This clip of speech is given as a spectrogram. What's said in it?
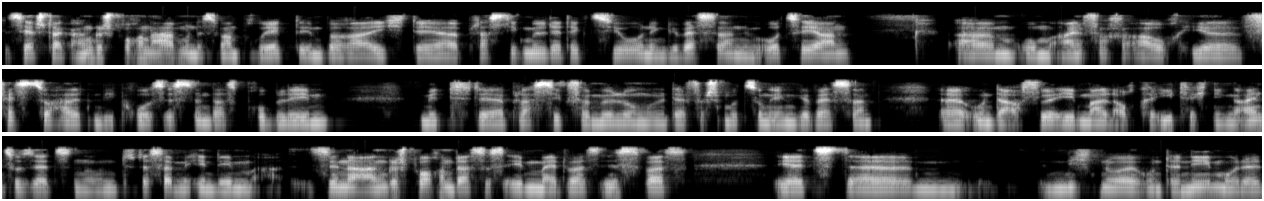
sehr stark angesprochen haben. Und es waren Projekte im Bereich der Plastikmülldetektion in Gewässern, im Ozean ähm, um einfach auch hier festzuhalten, wie groß ist denn das Problem mit der Plastikvermüllung und der Verschmutzung in Gewässern äh, und dafür eben halt auch KI-Techniken einzusetzen. Und das hat mich in dem Sinne angesprochen, dass es eben etwas ist, was jetzt ähm, nicht nur Unternehmen oder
